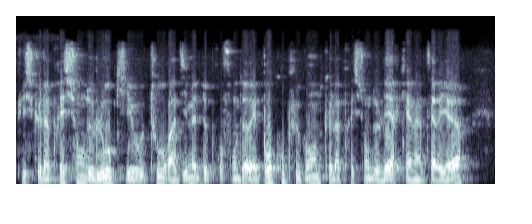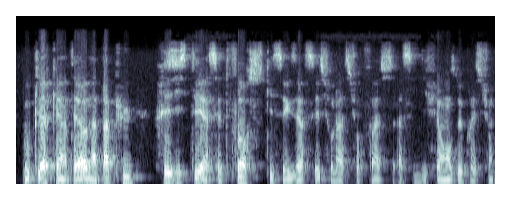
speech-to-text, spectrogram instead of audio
puisque la pression de l'eau qui est autour à 10 mètres de profondeur est beaucoup plus grande que la pression de l'air qui est à l'intérieur. Donc l'air qui est à l'intérieur n'a pas pu résister à cette force qui exercée sur la surface, à cette différence de pression.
